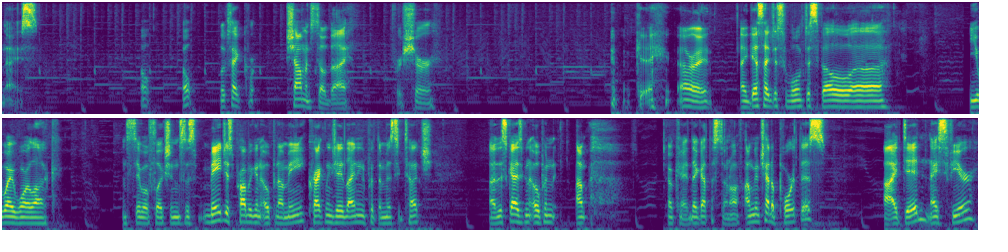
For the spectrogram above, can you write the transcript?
Nice. Oh, oh, looks like shaman still die, for sure. okay, all right. I guess I just won't dispel uh, UI Warlock. Unstable Afflictions. This mage is probably going to open on me. Crackling Jade Lightning to put the Mystic Touch. Uh, this guy's going to open... Um, okay, they got the stun off. I'm going to try to port this. Uh, I did. Nice fear.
